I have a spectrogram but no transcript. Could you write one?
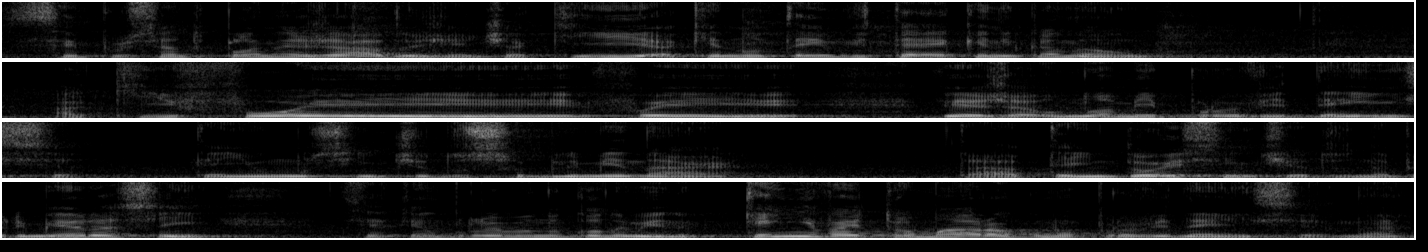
100% planejado, gente. Aqui, aqui não teve técnica não. Aqui foi foi, veja, o nome providência tem um sentido subliminar. Tá? Tem dois sentidos. Né? Primeiro, assim, você tem um problema no condomínio, quem vai tomar alguma providência? Né?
